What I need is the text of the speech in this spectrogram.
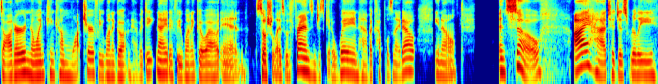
daughter. No one can come watch her if we want to go out and have a date night, if we want to go out and socialize with friends and just get away and have a couples night out, you know. And so I had to just really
